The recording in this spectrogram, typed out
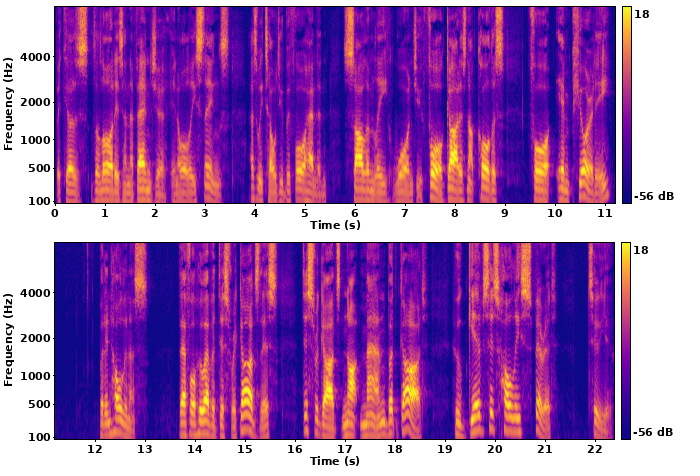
because the Lord is an avenger in all these things, as we told you beforehand and solemnly warned you. For God has not called us for impurity, but in holiness. Therefore, whoever disregards this disregards not man, but God, who gives his Holy Spirit to you.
